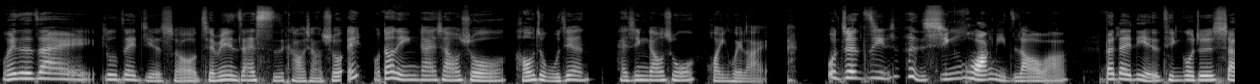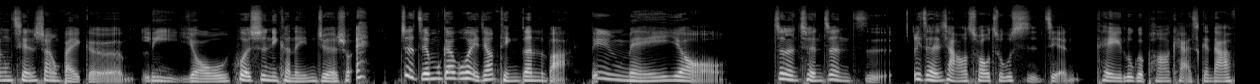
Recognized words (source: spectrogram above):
我一直在录这集的时候，前面在思考，想说，哎，我到底应该是要说好久不见，还是应该说欢迎回来？我觉得自己很心慌，你知道吗？大家一定也是听过，就是上千上百个理由，或者是你可能已经觉得说，哎，这节目该不会已经要停更了吧？并没有，真的前阵子。一直很想要抽出时间，可以录个 podcast 跟大家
